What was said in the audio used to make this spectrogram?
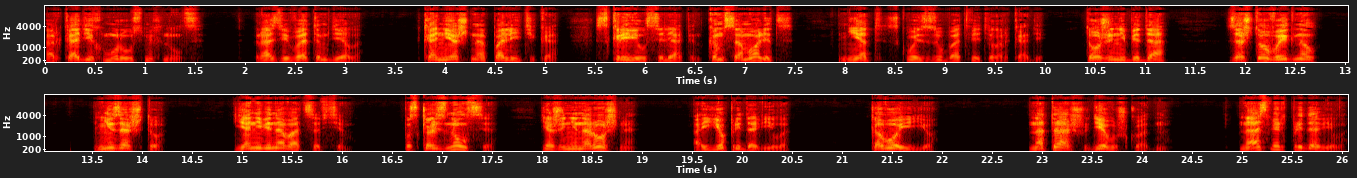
Аркадий хмуро усмехнулся. Разве в этом дело? Конечно, политика, скривился Ляпин. Комсомолец? Нет, сквозь зубы ответил Аркадий. Тоже не беда. За что выгнал? Ни за что. Я не виноват совсем. Поскользнулся. Я же не нарочно. А ее придавило. Кого ее? Наташу, девушку одну. Насмерть придавила?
